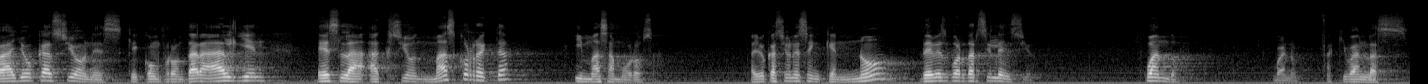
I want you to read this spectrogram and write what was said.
hay ocasiones que confrontar a alguien es la acción más correcta y más amorosa. Hay ocasiones en que no debes guardar silencio. ¿Cuándo? Bueno, aquí van las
